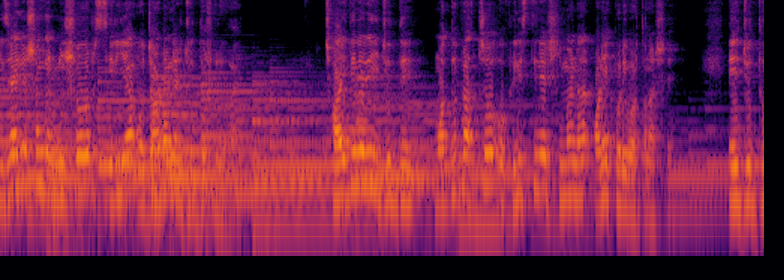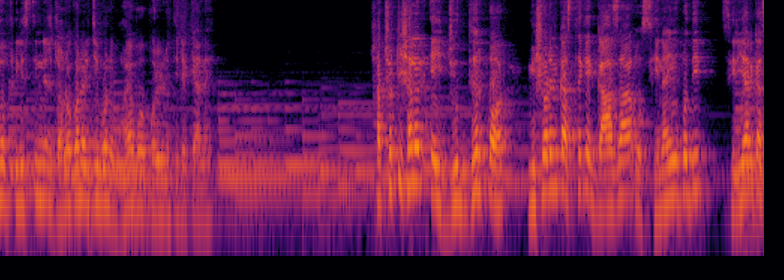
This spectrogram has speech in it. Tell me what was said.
ইসরায়েলের সঙ্গে মিশর, সিরিয়া ও জর্ডানের যুদ্ধ শুরু হয়। ছয় দিনের এই যুদ্ধে মধ্যপ্রাচ্য ও ফিলিস্তিনের সীমানার অনেক পরিবর্তন আসে। এই যুদ্ধ ফিলিস্তিনের জনগণের জীবনে ভয়াবহ পরিণতি ডেকে আনে। সাতষট্টি সালের এই যুদ্ধের পর মিশরের কাছ থেকে গাজা ও সিনাই উপদ্বীপ, সিরিয়ার কাছ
